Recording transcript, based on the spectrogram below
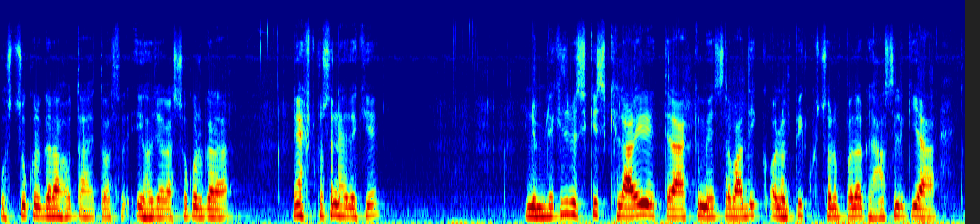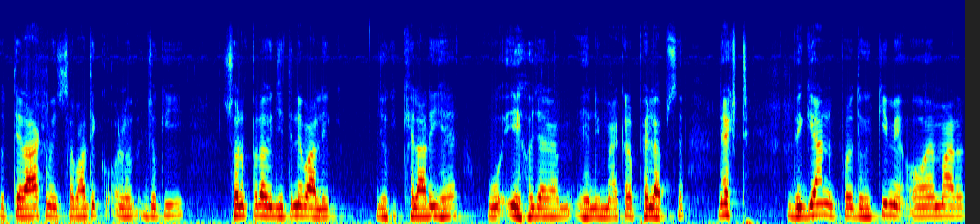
वो शुक्र ग्रह होता है तो आंसर ए हो जाएगा शुक्र ग्रह। नेक्स्ट क्वेश्चन है, देखिए। निम्नलिखित में किस खिलाड़ी ने तैराकी में सर्वाधिक ओलंपिक स्वर्ण पदक हासिल किया? तो तैराक में सर्वाधिक जो कि स्वर्ण पदक जीतने वाली जो कि खिलाड़ी है, वो ए हो जाएगा, यानी माइकल फेलप्स। नेक्स्ट विज्ञान प्रौद्योगिकी में ओएमआर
